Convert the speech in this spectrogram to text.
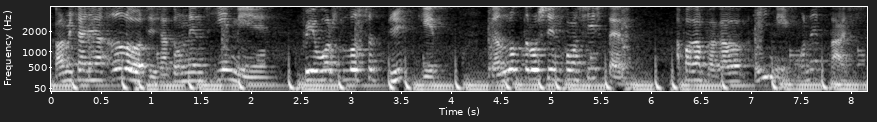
kalau misalnya lo di satu niche ini viewers lo sedikit dan lo terusin konsisten apakah bakal ini monetize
